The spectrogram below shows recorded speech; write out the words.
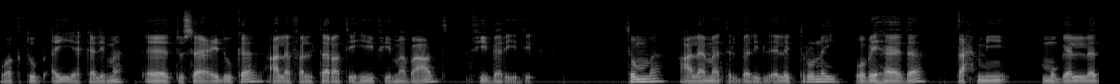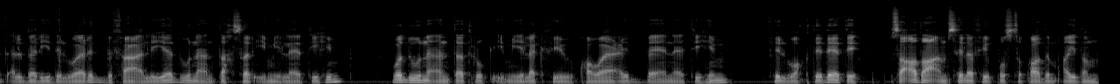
واكتب أي كلمة آه، تساعدك على فلترته فيما بعد في بريدك. ثم علامات البريد الإلكتروني وبهذا تحمي مجلد البريد الوارد بفعالية دون أن تخسر إيميلاتهم ودون أن تترك إيميلك في قواعد بياناتهم في الوقت ذاته. سأضع أمثلة في بوست قادم أيضا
